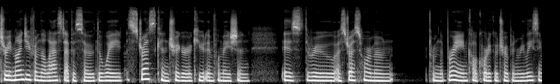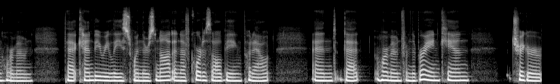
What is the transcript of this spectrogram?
to remind you from the last episode, the way stress can trigger acute inflammation is through a stress hormone from the brain called corticotropin releasing hormone that can be released when there's not enough cortisol being put out. And that hormone from the brain can trigger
